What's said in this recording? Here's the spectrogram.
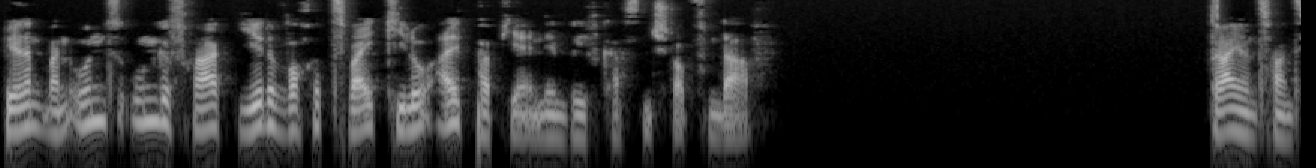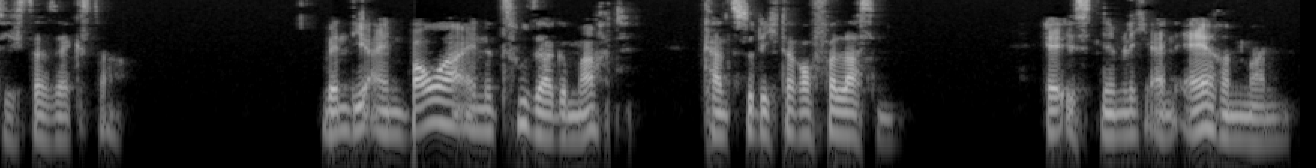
während man uns ungefragt jede Woche zwei Kilo Altpapier in den Briefkasten stopfen darf. 23.06. Wenn dir ein Bauer eine Zusage macht, kannst du dich darauf verlassen. Er ist nämlich ein Ehrenmann.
